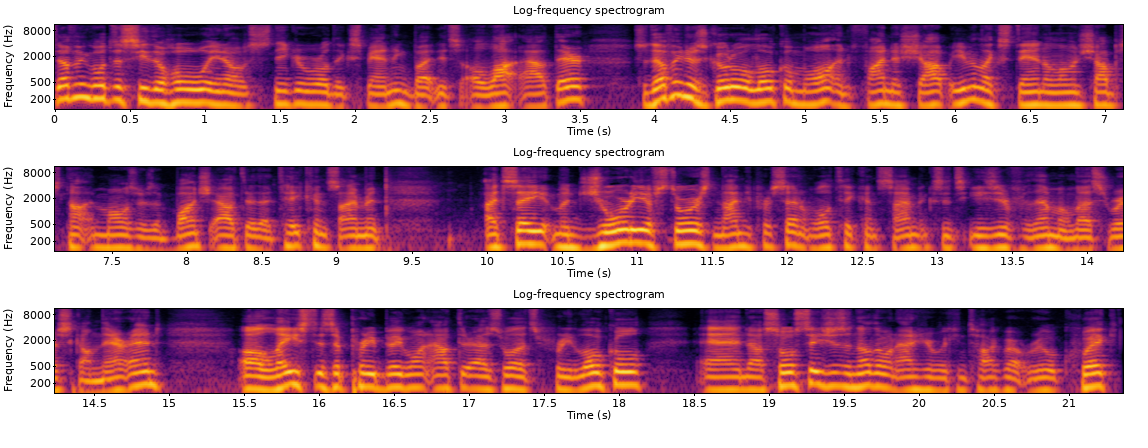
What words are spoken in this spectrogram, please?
Definitely cool to see the whole you know sneaker world expanding, but it's a lot out there. So definitely just go to a local mall and find a shop, even like standalone shops, not in malls. There's a bunch out there that take consignment. I'd say majority of stores, 90% will take consignment because it's easier for them and less risk on their end. Uh, Laced is a pretty big one out there as well. It's pretty local. And uh, Soul Stage is another one out here we can talk about real quick.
